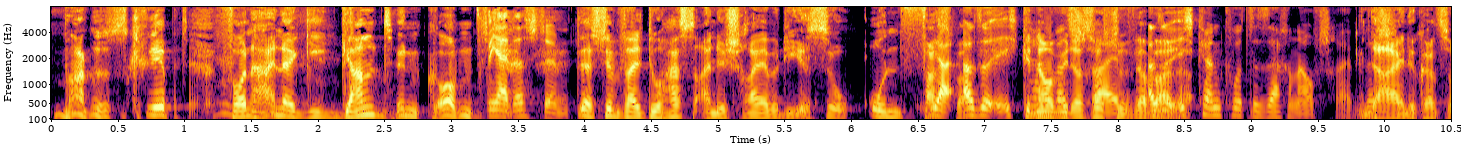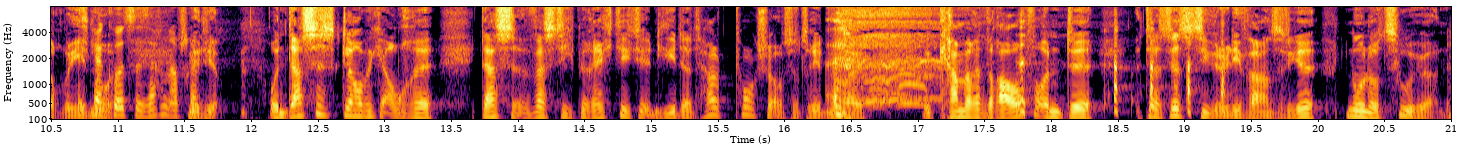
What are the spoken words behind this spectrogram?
Manuskript von einer Gigantin kommt. Ja, das stimmt. Das stimmt, weil du hast eine Schreibe, die ist so unfassbar. Ja, also ich kann genau wie das, was du verbal Also ich kann kurze Sachen aufschreiben. Nein, du kannst doch reden. Ich kann kurze Sachen aufschreiben. Und das ist, glaube ich, auch äh, das, was dich berechtigt, in jeder Talk- Talkshow aufzutreten, weil Kamera drauf und äh, da sitzt sie wieder, die Wahnsinnige, nur noch zuhören.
